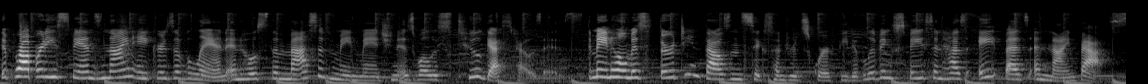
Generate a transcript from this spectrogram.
The property spans 9 acres of land and hosts the massive main mansion as well as two guest houses. The main home is 13,600 square feet of living space and has 8 beds and 9 baths.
